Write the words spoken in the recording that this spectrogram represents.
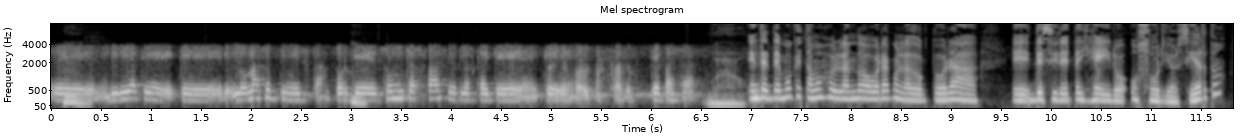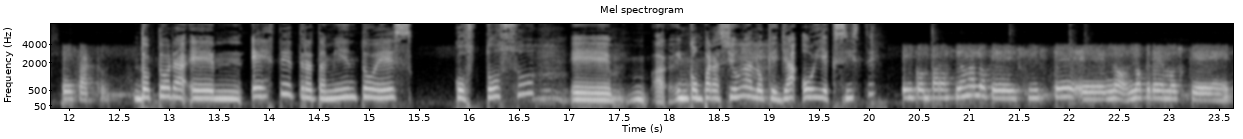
Eh, mm. Diría que, que, lo más optimista, porque mm. son muchas fases las que hay que, que, pasar. Entendemos que estamos hablando ahora con la doctora eh, Desiree Teijeiro Osorio, ¿cierto? Exacto. Doctora, em, ¿este tratamiento es costoso eh, en comparación a lo que ya hoy existe? En comparación a lo que existe, eh, no, no creemos que,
